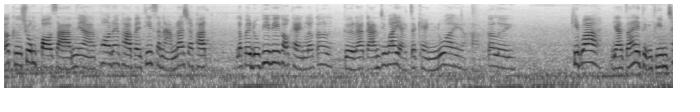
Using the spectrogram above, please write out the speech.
ก็คือช่วงป .3 เนี่ยพ่อได้พาไปที่สนามราชพัฒแล้วไปดูพี่ๆเขาแข่งแล้วก็เกิดอาการที่ว่าอยากจะแข่งด้วยอะค่ะ ก็เลย คิดว่าอยากจะให้ถึงทีมช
